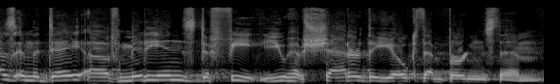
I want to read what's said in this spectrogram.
as in the day of Midian's defeat, you have shattered the yoke that burdens them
